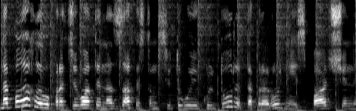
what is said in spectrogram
Наполегливо працювати над захистом світової культури та природньої спадщини,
